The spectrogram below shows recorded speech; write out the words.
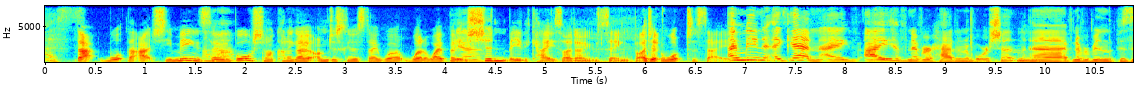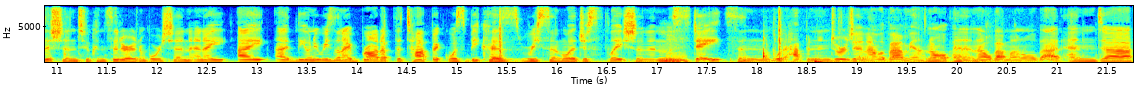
Oh, yes. that what that actually means. So abortion, I kind of go, I'm just going to stay well, well away, but Yeah. it shouldn't be the case. I don't think, but I don't know what to say. I mean, again, I I have never had an abortion. Uh, I've never been in the position to consider an abortion, and I, I, I the only reason I brought up the topic was because recent legislation in the states and what happened in Georgia and Alabama and, all, and Alabama and all that, and. Uh,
